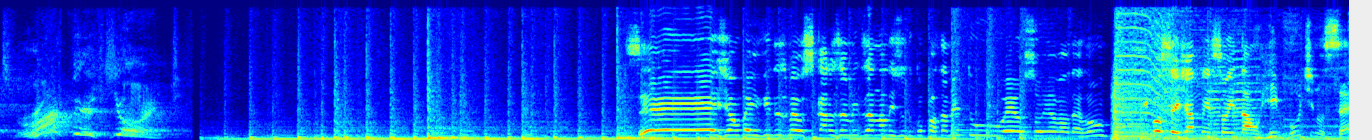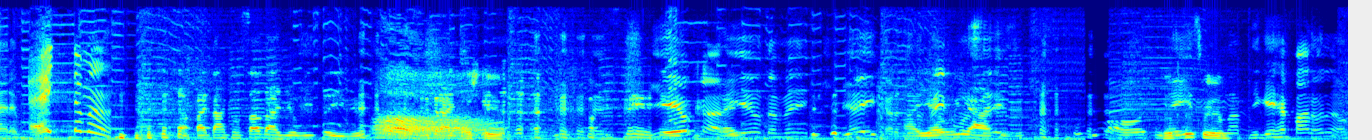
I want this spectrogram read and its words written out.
Let's rock this joint! Sejam bem-vindos, meus caros amigos analistas do comportamento. Eu sou o Ian Valderlon. E você já pensou em dar um reboot no cérebro? Eita, mano! Rapaz, tava com saudade de ouvir isso aí, viu? Gostei. E eu, cara, e eu também. E aí, cara, tudo Aí bem é com vocês? Tudo ótimo. Tudo É isso. Ninguém reparou, não.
